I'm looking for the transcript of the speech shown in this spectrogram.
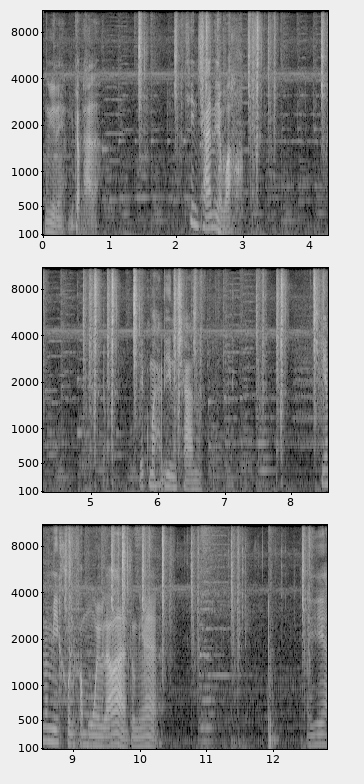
มึงอยู่ไหนมึงกลับฐานเหรอที่เอนชานไปไหนวะ เรียกกูมาหาที่เอนชานหน่อยเนี่ยมันมีคนขโมยไปแล้วอะตรงเนี้ยไอ้เหี้ย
